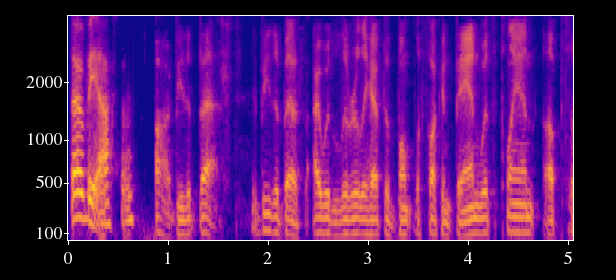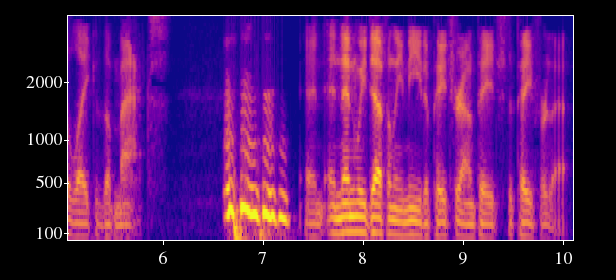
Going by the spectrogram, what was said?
That would be awesome. Oh, it'd be the best. It'd be the best. I would literally have to bump the fucking bandwidth plan up to like the max. and and then we definitely need a Patreon page to pay for that.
